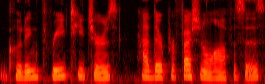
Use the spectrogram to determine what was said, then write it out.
including three teachers, had their professional offices,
